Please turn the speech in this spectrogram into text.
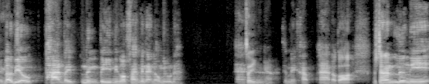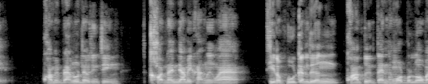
ครับแล้วเดี๋ยวผ่านไปหนึ่งปีนี้รถไฟไปไหนเราก็ไม่รู้นะอ่าจริงครับใช่ไหมครับ อ่า แล้วก็เพราะฉะนั้นเรื่องนี้ความเปลี่ยนแปลงรวดเร็วจริง ๆ ขอเน้นย้ำอีกครั้งหนึ่งว่า ที่เราพูดกันเรื่องความตื่นเต้นทั้งหมดบนโลกใบ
